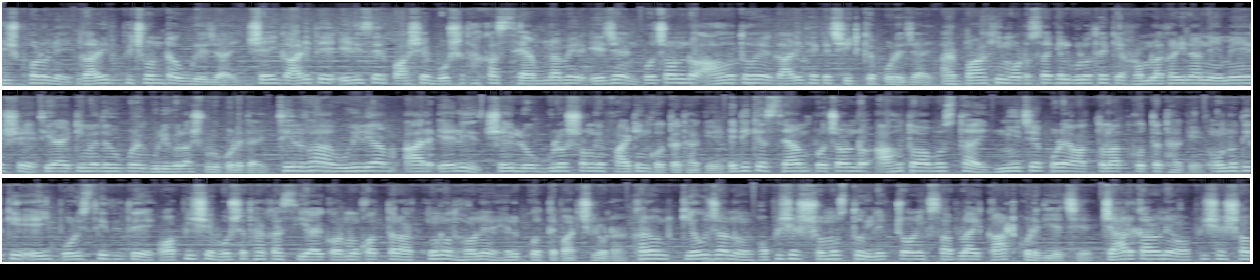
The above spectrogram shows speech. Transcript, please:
বিস্ফোরণে গাড়ির পিছনটা উড়ে যায়। সেই গাড়িতে এলিসের পাশে বসে থাকা স্যাম নামের এজেন্ট প্রচণ্ড আহত হয়ে গাড়ি থেকে ছিটকে পড়ে যায় আর বাকি মোটরসাইকেলগুলো থেকে হামলাকারীরা নেমে এসে সিআই টিমেদের উপরে গুলিগোলা শুরু করে দেয়। সিলভা, উইলিয়াম আর এলিস সেই লোকগুলোর সঙ্গে ফাইটিং করতে থাকে। এদিকে স্যাম প্রচণ্ড আহত অবস্থায় নিচে পড়ে আত্মনাদ করতে থাকে। অন্যদিকে এই পরিস্থিতিতে অফিসে বসে থাকা সিআই কর্মকর্তারা কোনো ধরনের হেল্প করতে পারছিল না। কারণ কেউ যেন অফিসের সমস্ত ইলেকট্রনিক সাপ্লাই কাট করে দিয়েছে, যার কারণে অফিসের সব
